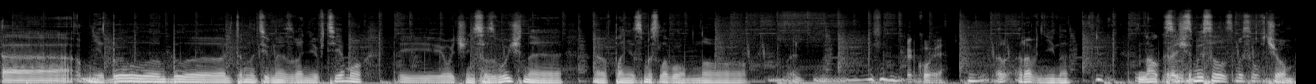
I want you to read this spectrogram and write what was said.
А, Нет, был, было альтернативное название в тему и очень созвучное в плане смысловом, но Какое? равнина. С- короче, Смысл, смысл в чем?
